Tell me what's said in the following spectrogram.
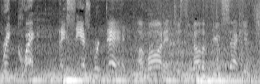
Rick, rig quick! They see us, we're dead! I'm on it. Just another few seconds.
